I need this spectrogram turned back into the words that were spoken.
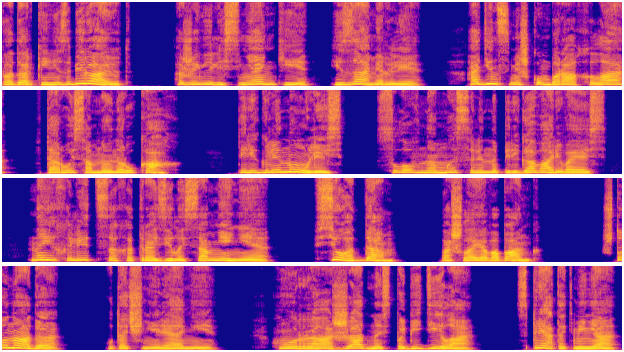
Подарки не забирают?» Оживились няньки и замерли. Один с мешком барахла, второй со мной на руках. Переглянулись, словно мысленно переговариваясь. На их лицах отразилось сомнение. «Все отдам!» — пошла я в банк «Что надо?» — уточнили они. «Ура! Жадность победила! Спрятать меня!»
